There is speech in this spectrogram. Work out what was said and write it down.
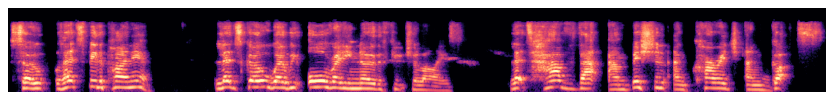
So let's be the pioneer. Let's go where we already know the future lies. Let's have that ambition and courage and guts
